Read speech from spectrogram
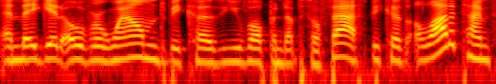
and they get overwhelmed because you've opened up so fast. Because a lot of times,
